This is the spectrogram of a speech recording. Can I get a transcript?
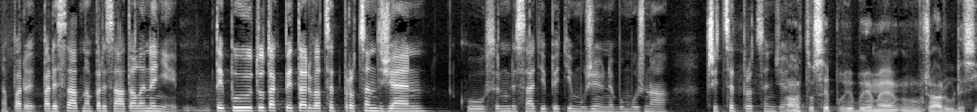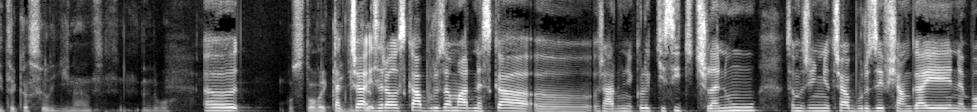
na 50 na 50, ale není. Typuju to tak 25% žen ku 75 muži, nebo možná 30% žen. Ale to se pohybujeme v řádu desítek asi lidí, ne? Nebo... Uh, stovek tak třeba izraelská burza má dneska uh, řádu několik tisíc členů. Samozřejmě třeba burzy v Šangaji nebo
